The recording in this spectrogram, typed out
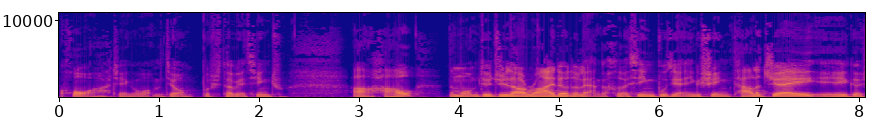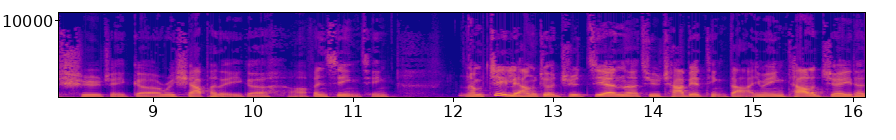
Core 啊，这个我们就不是特别清楚啊。好。那么我们就知道 Rider 的两个核心部件，一个是 IntelliJ，一个是这个 ReSharper 的一个啊分析引擎。那么这两者之间呢，其实差别挺大，因为 IntelliJ 它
